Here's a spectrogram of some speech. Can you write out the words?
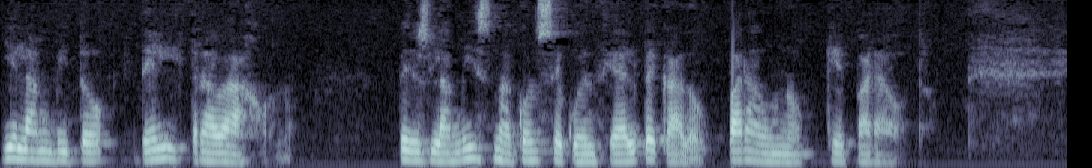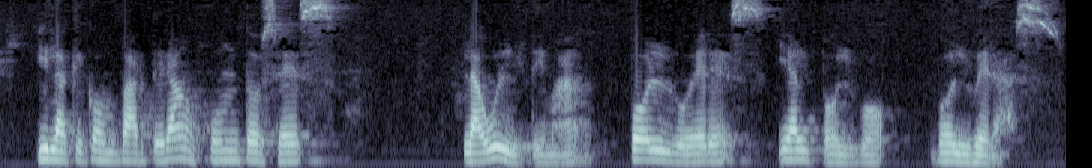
y el ámbito del trabajo. ¿no? Pero es la misma consecuencia del pecado para uno que para otro. Y la que compartirán juntos es la última, polvo eres y al polvo volverás.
